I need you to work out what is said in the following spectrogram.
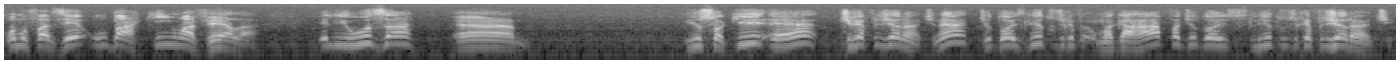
como fazer um barquinho à vela ele usa... É, isso aqui é de refrigerante, né? De 2 litros de. Uma garrafa de 2 litros de refrigerante.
